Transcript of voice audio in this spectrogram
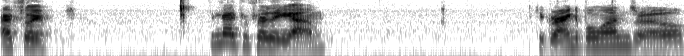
Actually, think I prefer the um the grindable ones or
